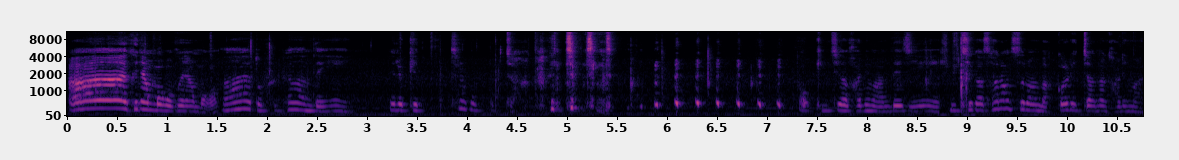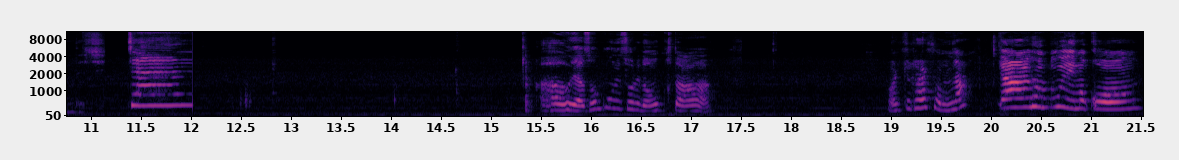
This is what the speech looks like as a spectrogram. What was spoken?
아 그냥 먹어 그냥 먹어. 아 또 불편한데 이렇게 틀고 먹자. 어 김치가 가리면 안 되지. 김치가 사랑스러운 막걸리 잔을 가리면 안 되지. 짠. 아우 야 선풍기 소리 너무 크다. 어떻게 할 수 없나? 짠 선풍기 리모컨.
